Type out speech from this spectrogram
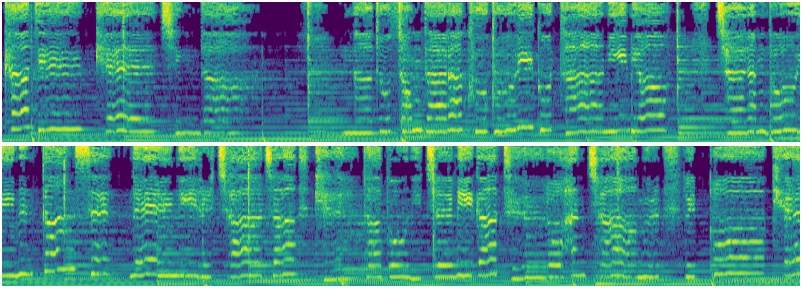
가득해진다. 나도 덩달아 구부리고 다니며 보니 재미가 들어 한참을 릿복해진다.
